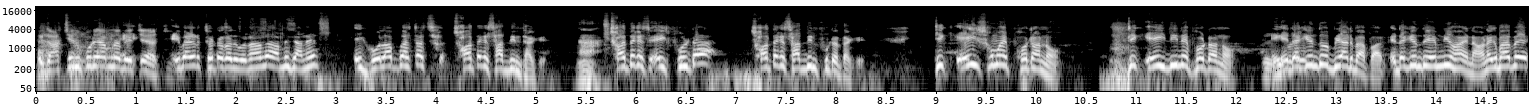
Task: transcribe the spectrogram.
এই গাছের উপরে আমরা বেঁচে আছি। এবার একটা ছোট কথা বলুন দাদা আপনি জানেন এই গোলাপ গাছটা ছ- থেকে সাত দিন থাকে। হ্যাঁ। ছ থেকে এই ফুলটা ছ থেকে সাত দিন ফুটে থাকে। ঠিক এই সময় ফোটানো ঠিক এই দিনে ফোটানো এটা কিন্তু বিরাট ব্যাপার। এটা কিন্তু এমনি হয় না। অনেক ভাবে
